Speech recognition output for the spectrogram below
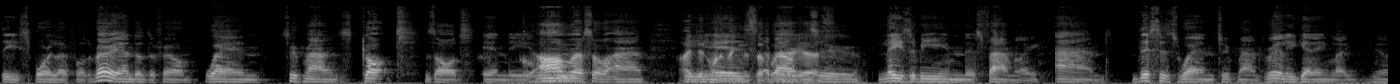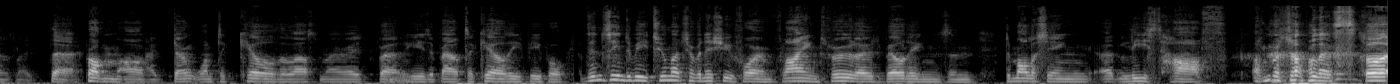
the spoiler for the very end of the film, when Superman's got Zod in the arm wrestle and I did wanna bring is this up about later, yes. to laser beam this family and this is when Superman's really getting like you know it's like the problem of I don't want to kill the last race, but Mm. he's about to kill these people. It didn't seem to be too much of an issue for him flying through those buildings and demolishing at least half of Metropolis. Well,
